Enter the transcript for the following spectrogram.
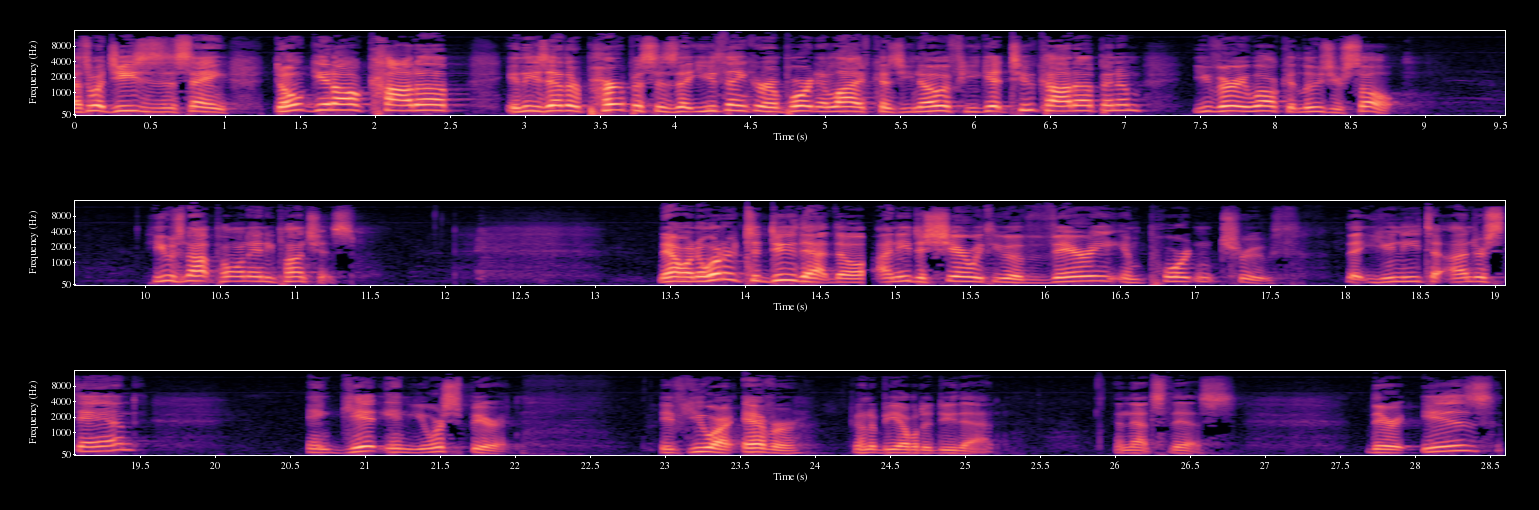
That's what Jesus is saying. Don't get all caught up in these other purposes that you think are important in life because you know if you get too caught up in them, you very well could lose your soul. He was not pulling any punches. Now, in order to do that, though, I need to share with you a very important truth that you need to understand and get in your spirit if you are ever going to be able to do that. And that's this there is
